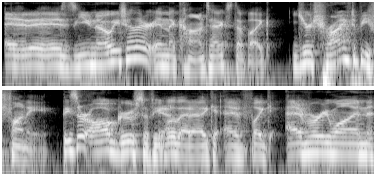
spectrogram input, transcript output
it is you know each other in the context of like you're trying to be funny. These are all groups of people Yeah. that like ev- like everyone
